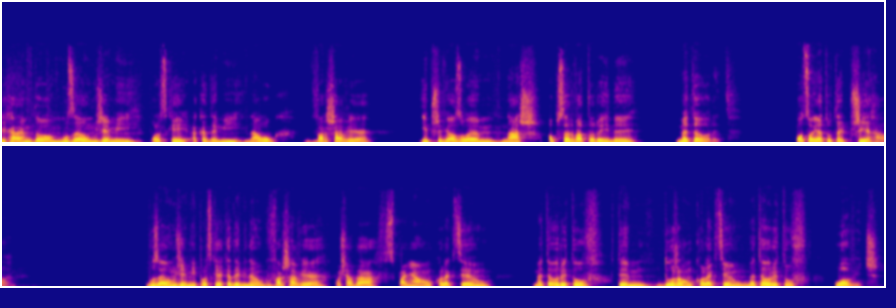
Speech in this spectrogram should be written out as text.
Jechałem do Muzeum Ziemi Polskiej Akademii Nauk w Warszawie i przywiozłem nasz obserwatoryjny meteoryt. Po co ja tutaj przyjechałem? Muzeum Ziemi Polskiej Akademii Nauk w Warszawie posiada wspaniałą kolekcję meteorytów, w tym dużą kolekcję meteorytów Łowicz.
